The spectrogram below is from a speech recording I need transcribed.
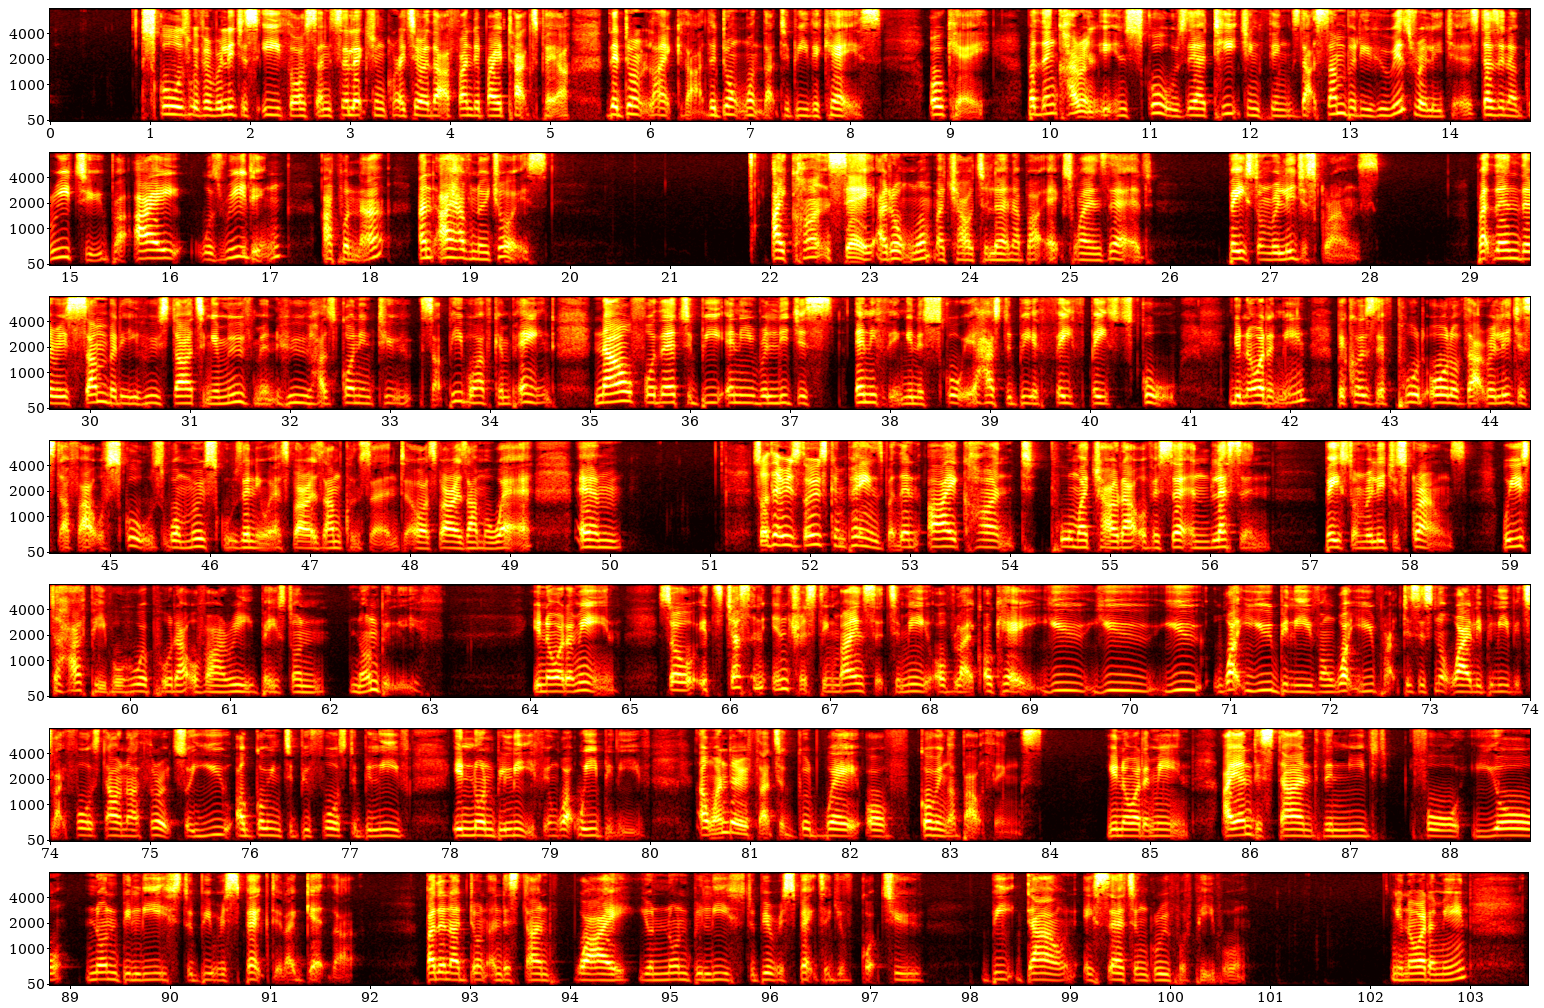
schools with a religious ethos and selection criteria that are funded by a taxpayer, they don't like that. They don't want that to be the case. Okay. But then currently in schools, they are teaching things that somebody who is religious doesn't agree to. But I was reading up on that and I have no choice. I can't say I don't want my child to learn about X, Y, and Z based on religious grounds. But then there is somebody who's starting a movement who has gone into, some people have campaigned. Now, for there to be any religious anything in a school, it has to be a faith based school. You know what I mean? Because they've pulled all of that religious stuff out of schools. Well, most schools anyway, as far as I'm concerned, or as far as I'm aware. Um, so there is those campaigns, but then I can't pull my child out of a certain lesson based on religious grounds. We used to have people who were pulled out of RE based on non belief. You know what I mean? So it's just an interesting mindset to me of like, okay, you, you, you, what you believe and what you practice is not widely believed. It's like forced down our throats. So you are going to be forced to believe in non belief, in what we believe. I wonder if that's a good way of going about things. You know what I mean? I understand the need for your non beliefs to be respected. I get that. But then I don't understand why your non beliefs to be respected, you've got to beat down a certain group of people. You know what I mean?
